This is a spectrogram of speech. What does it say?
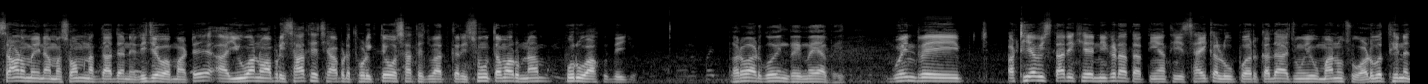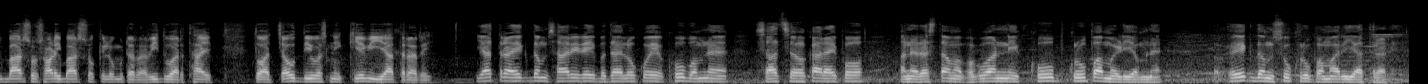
શ્રાવણ મહિનામાં સોમનાથ દાદાને રીઝવવા માટે આ યુવાનો આપણી સાથે છે. આપણે થોડીક તેઓ સાથે જ વાત કરી શું તમારું નામ પૂરું આખું દેજો. ભરવાડ ગોવિંદભાઈ મયાભાઈ. ગોવિંદભાઈ અઠ્યાવીસ તારીખે નીકળ્યા હતા ત્યાંથી સાયકલ ઉપર કદાચ હું એવું માનું છું હળવદથી જ બારસો સાડી બારસો કિલોમીટર હરિદ્વાર થાય. તો આ ચૌદ દિવસની કેવી યાત્રા રહી? યાત્રા એકદમ સારી રહી. બધા લોકોએ ખૂબ અમને સાથ સહકાર આપ્યો અને રસ્તામાં ભગવાનની ખૂબ કૃપા મળી અમને. એકદમ સુખરૂપ અમારી યાત્રા રહી.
